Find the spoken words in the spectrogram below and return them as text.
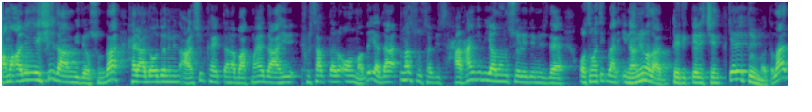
Ama Ali Yeşildağ'ın videosunda herhalde o dönemin arşiv kayıtlarına bakmaya dahi fırsatları olmadı ya da nasılsa biz herhangi bir yalanı söylediğimizde otomatikman inanıyorlar dedikleri için gerek duymadılar.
